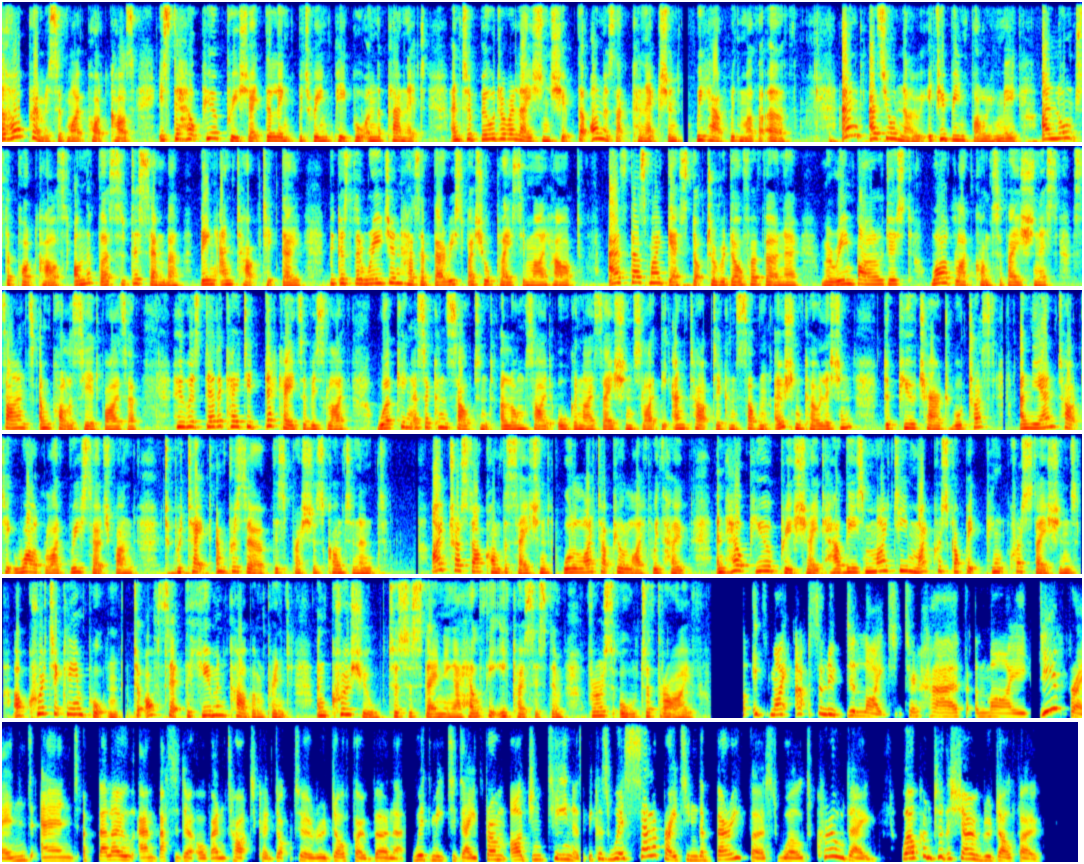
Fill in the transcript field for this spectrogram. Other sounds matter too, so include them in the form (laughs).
The whole premise of my podcast is to help you appreciate the link between people and the planet and to build a relationship that honours that connection we have with Mother Earth. And as you'll know, if you've been following me, I launched the podcast on the 1st of December, being Antarctic Day, because the region has a very special place in my heart as does my guest, Dr. Rodolfo Werner, marine biologist, wildlife conservationist, science and policy advisor, who has dedicated decades of his life working as a consultant alongside organisations like the Antarctic and Southern Ocean Coalition, the Pew Charitable Trust, and the Antarctic Wildlife Research Fund to protect and preserve this precious continent. I trust our conversation will light up your life with hope and help you appreciate how these mighty microscopic pink crustaceans are critically important to offset the human carbon print and crucial to sustaining a healthy ecosystem for us all to thrive. It's my absolute delight to have my dear friend and a fellow ambassador of Antarctica, Dr. Rodolfo Werner, with me today from Argentina because we're celebrating the very first World Krill Day. Welcome to the show, Rodolfo.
